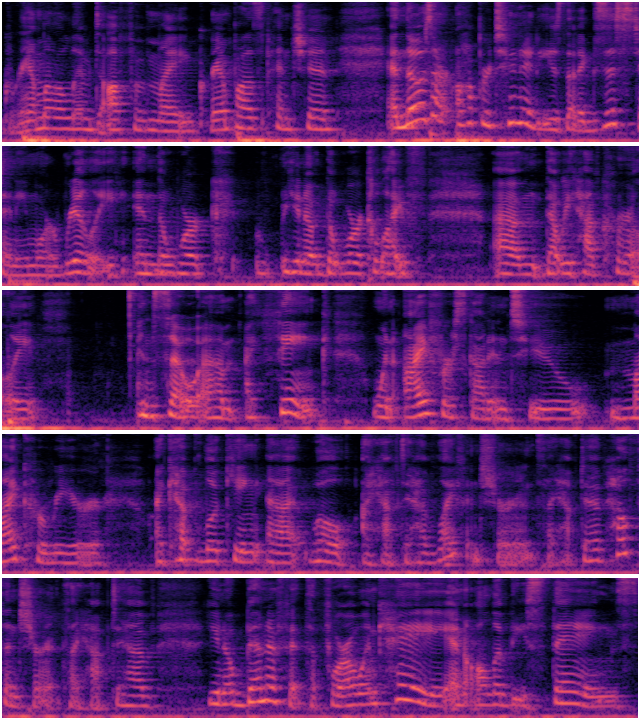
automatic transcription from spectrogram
grandma lived off of my grandpa's pension. And those aren't opportunities that exist anymore really in the work you know the work life um, that we have currently. And so um, I think when I first got into my career, I kept looking at, well, I have to have life insurance, I have to have health insurance, I have to have, you know, benefits, a 401k, and all of these things.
